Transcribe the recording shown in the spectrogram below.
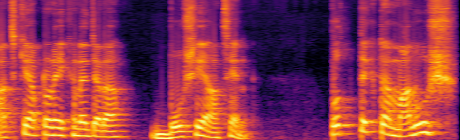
আজকে আপনারা এখানে যারা বসে আছেন, প্রত্যেকটা মানুষ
